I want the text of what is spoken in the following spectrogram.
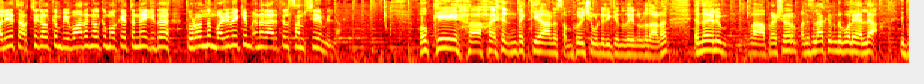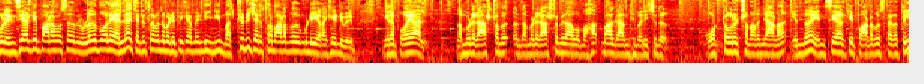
വലിയ ചർച്ചകൾക്കും വിവാദങ്ങൾക്കുമൊക്കെ തന്നെ ഇത് തുടർന്നും വഴിവെക്കും എന്ന കാര്യത്തിൽ സംശയമില്ല. ഓക്കെ എന്തൊക്കെയാണ് സംഭവിച്ചുകൊണ്ടിരിക്കുന്നത് എന്നുള്ളതാണ്. എന്തായാലും പ്രേക്ഷകർ മനസ്സിലാക്കുന്നത് പോലെയല്ല. ഇപ്പോൾ എൻ സി ആർ ടി പാഠപുസ്തകത്തിൽ ഉള്ളതുപോലെയല്ല ചരിത്രമെന്ന് പഠിപ്പിക്കാൻ വേണ്ടി ഇനി മറ്റൊരു ചരിത്ര പാഠപുസ്തകം കൂടി ഇറക്കേണ്ടി വരും. ഇങ്ങനെ പോയാൽ നമ്മുടെ രാഷ്ട്ര നമ്മുടെ രാഷ്ട്രപിതാവ് മഹാത്മാഗാന്ധി മരിച്ചത് ഓട്ടോറിക്ഷ മറിഞ്ഞാണ് എന്ന് എൻ സി ആർ ടി പാഠപുസ്തകത്തിൽ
